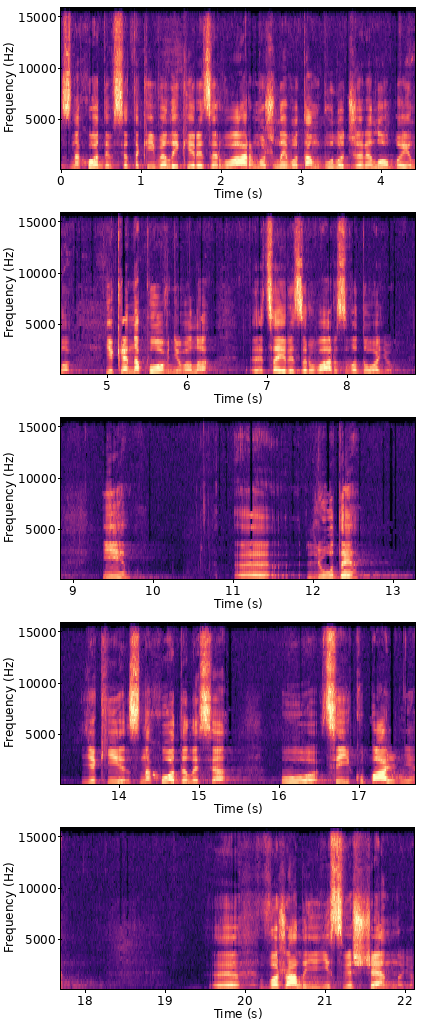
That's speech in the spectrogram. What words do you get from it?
знаходився такий великий резервуар, можливо, там було джерело било, яке наповнювало цей резервуар з водою. І е, люди, які знаходилися у цій купальні, е, вважали її священною.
